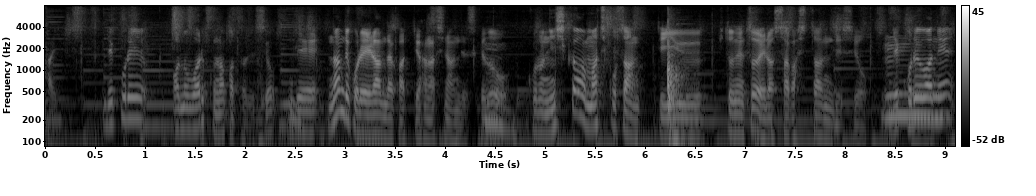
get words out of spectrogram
はい、でこれあの悪くなかったですよ。でなんでこれ選んだかっていう話なんですけど、うん。この西川真知子さんっていう人のやつを選探したんですよ。でうん。これはね、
